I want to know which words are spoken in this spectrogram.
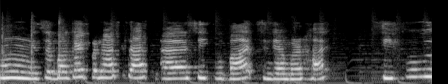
Hmm, sebagai pengasas uh, Sifu Bat Sendirian Berhad, Sifu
